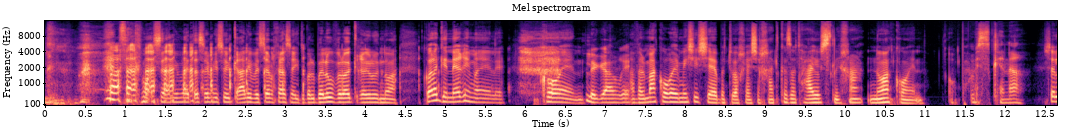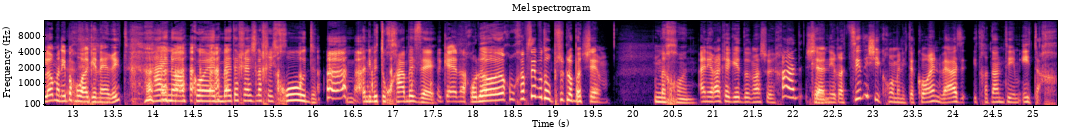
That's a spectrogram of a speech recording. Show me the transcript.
זה כמו שאני מתה שמישהו יקרא לי בשם אחר, שיתבלבלו ולא יקראו לו נועה. כל הגנרים האלה, כהן. לגמרי. אבל מה קורה עם מישהי שבטוח יש אחת כזאת, היי, סליחה, נועה כהן. מסכנה. שלום, אני בחורה גנרית. היי נועה כהן, בטח יש לך איחוד. אני בטוחה בזה. כן, אנחנו לא, אנחנו מחפשים אותו, הוא פשוט לא בשם. נכון. אני רק אגיד עוד משהו אחד, שאני רציתי שיקחו ממני את הכהן, ואז התחתנתי עם איתך.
